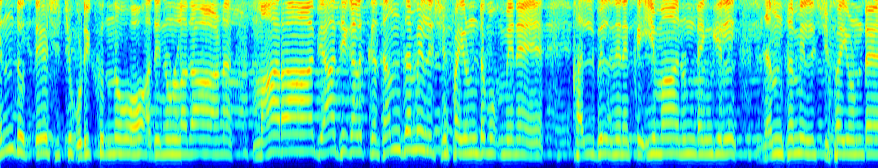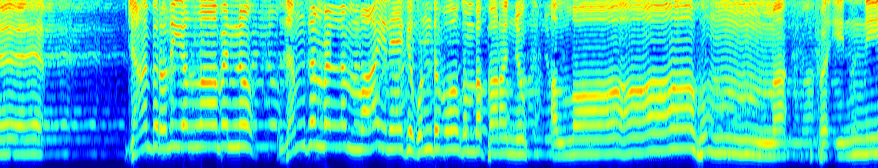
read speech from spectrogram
എന്തുദ്ദേശിച്ചു കുടിക്കുന്നുവോ അതിനുള്ളതാണ്. മാറാ വ്യാധികൾക്ക് സംസമിൽ ശിഫയുണ്ട് മുമ്മിനെ കൽബിൽ നിനക്ക് ഈമാൻ ഉണ്ടെങ്കിൽ സംസമിൽ ശിഫയുണ്ട്. ജാബിർ അൻഹു സംസം വെള്ളം വായിലേക്ക് കൊണ്ടുപോകുമ്പോ പറഞ്ഞു അല്ലാഹുമ്മ ഫഇന്നി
